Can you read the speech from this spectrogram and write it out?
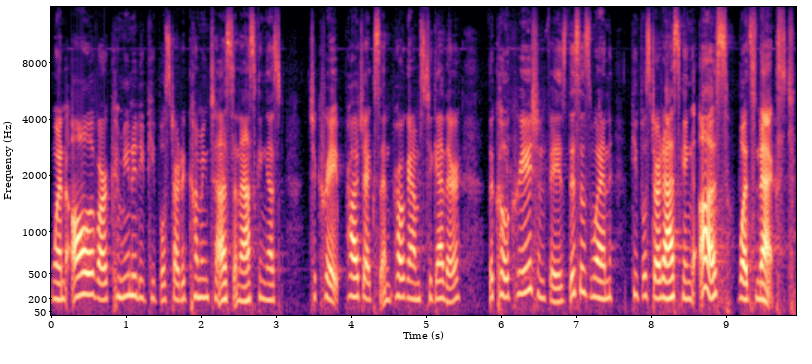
when all of our community people started coming to us and asking us to create projects and programs together. The co-creation phase, this is when people start asking us what's next.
